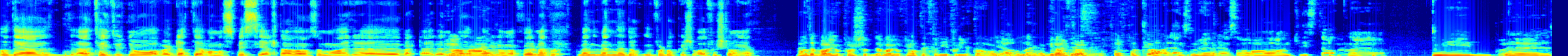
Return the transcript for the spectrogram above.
og det Jeg tenkte jo ikke noe over at det var noe spesielt, da, da som har eh, vært der en Ja, par ganger før. Men, men, men eh, for dere så var det første gangen. Ja, det var jo på, det var jo på en måte fri flyt av alkohol. Ja. For, for, for å forklare en som hører, så har han Kristian mye eh,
